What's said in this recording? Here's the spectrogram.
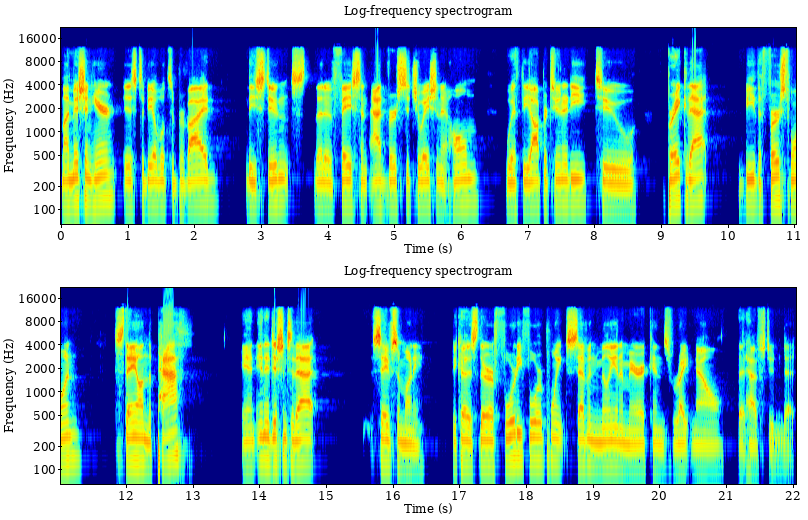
my mission here is to be able to provide these students that have faced an adverse situation at home with the opportunity to break that, be the first one, stay on the path, and in addition to that, save some money because there are 44.7 million Americans right now that have student debt.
